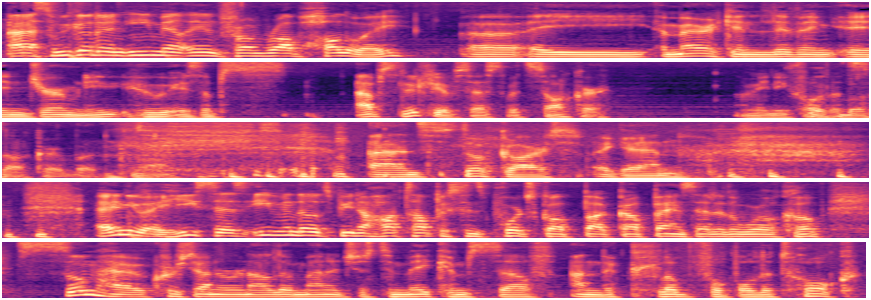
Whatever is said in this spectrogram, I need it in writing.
there. Uh, so we got an email in from Rob Holloway, uh, a American living in Germany who is obs- absolutely obsessed with soccer. I mean, he called it soccer, but and Stuttgart again. anyway, he says even though it's been a hot topic since Portugal got, got bounced out of the World Cup, somehow Cristiano Ronaldo manages to make himself and the club football the talk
